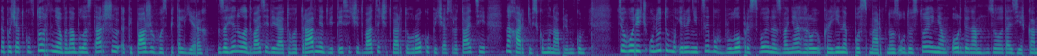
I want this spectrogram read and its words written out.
На початку вторгнення вона була старшою екіпажу в госпітальєрах. Загинула 29 травня 2024 року під час ротації на Харківському напрямку. Цьогоріч у лютому Ірині Цибух було присвоєно звання Герой України посмертно з удостоєнням ордена Золота зірка.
